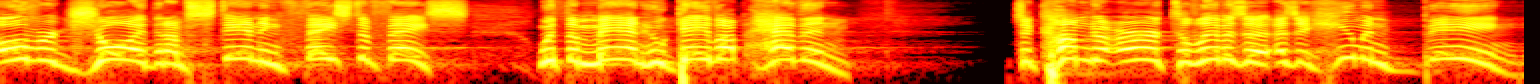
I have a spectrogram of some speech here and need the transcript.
overjoyed that I'm standing face to face with the man who gave up heaven to come to earth to live as a, as a human being.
